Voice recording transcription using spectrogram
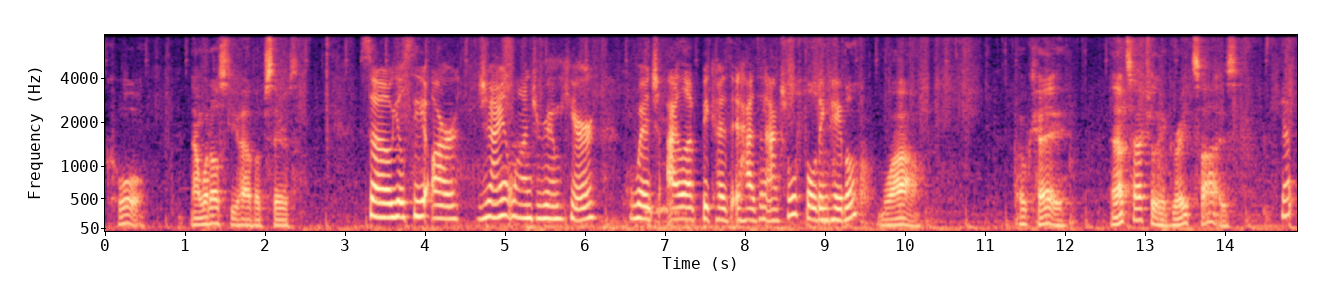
Cool. Now what else do you have upstairs? So you'll see our giant laundry room here, which I love because it has an actual folding table. Wow. Okay. And that's actually a great size. Yep.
